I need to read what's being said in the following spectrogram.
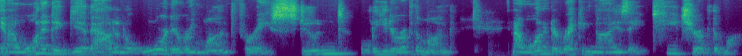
And I wanted to give out an award every month for a student leader of the month. And I wanted to recognize a teacher of the month.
